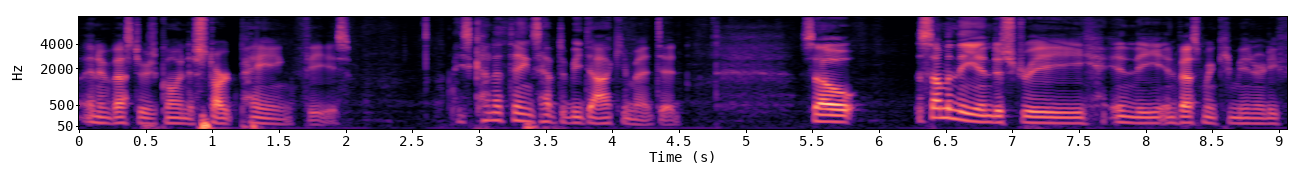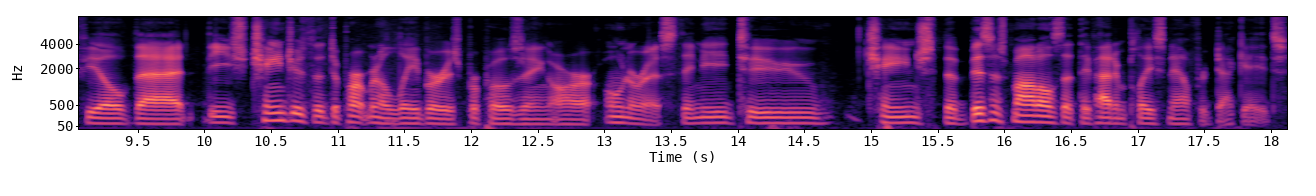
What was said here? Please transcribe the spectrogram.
an investor is going to start paying fees. These kind of things have to be documented. So some in the industry, in the investment community, feel that these changes the Department of Labor is proposing are onerous. They need to change the business models that they've had in place now for decades.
